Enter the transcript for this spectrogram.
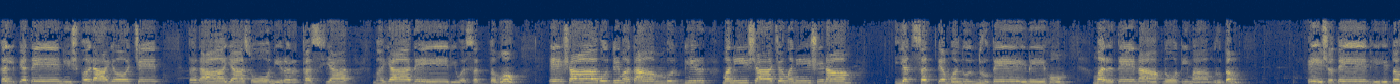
कल्प्यते निष्फलाय चेत् तदा यासो निरर्थः स्यात् भयादेरिव सत्तम एषा बुद्धिमताम् बुद्धिर्मनीषा च मनीषिणाम् यत्सत्यमनुनृतेनेहोम् मर्तेनाप्नोति मामृतम् एष ते भीतः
